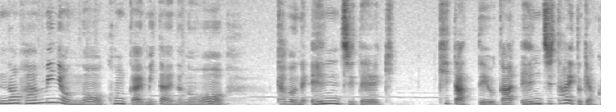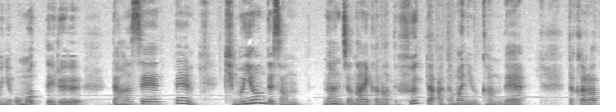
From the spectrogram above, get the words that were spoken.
のファンミニョンの今回みたいなのを多分ね演じてきたっていうか演じたいと逆に思ってる男性ってキム・ヨンデさんなんじゃないかなってふって頭に浮かんでだから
